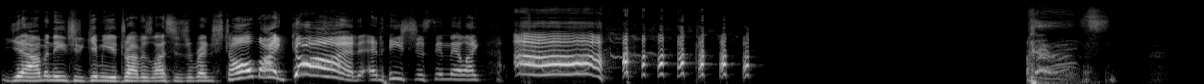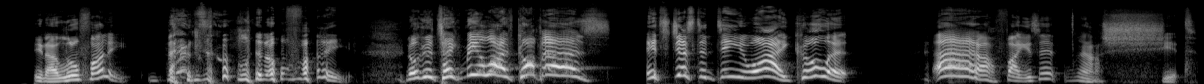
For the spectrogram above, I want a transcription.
yeah, I'm gonna need you to give me your driver's license and register. Oh my god! And he's just in there like, ah! you know, a little funny. That's a little funny. Not gonna take me alive, coppers! It's just a DUI. Cool it. Ah, oh, fuck, is it? Oh, shit.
